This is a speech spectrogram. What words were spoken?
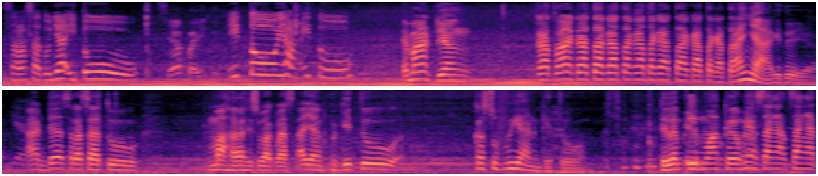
salah satunya itu Siapa itu? itu yang itu Emang ada yang katanya kata kata kata kata kata katanya gitu ya. Ya. Ada salah satu mahasiswa kelas A yang begitu kesufian gitu. Dalam ilmu agama yang sangat sangat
